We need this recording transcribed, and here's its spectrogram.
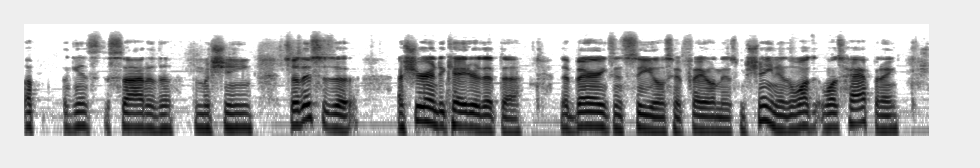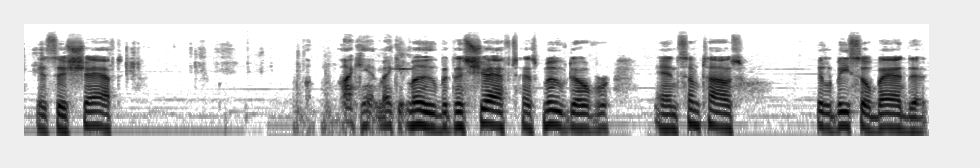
up against the side of the, the machine. So this is a a sure indicator that the the bearings and seals have failed in this machine. And what, what's happening is this shaft I can't make it move but this shaft has moved over and sometimes it'll be so bad that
